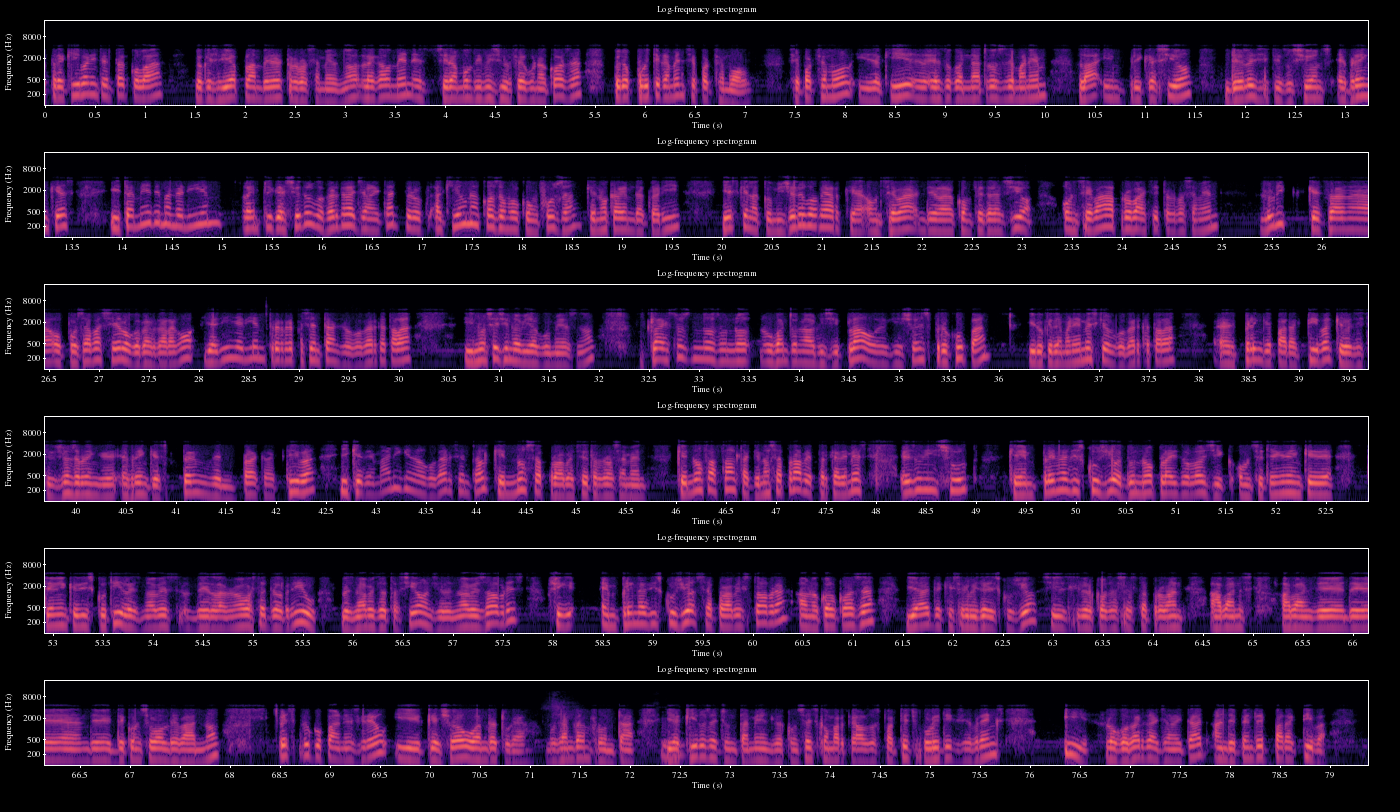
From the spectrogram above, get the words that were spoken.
per aquí van intentar colar el que seria plan B de trasbassaments. No? Legalment és, serà molt difícil fer alguna cosa, però políticament se pot fer molt se pot fer molt i d'aquí és quan nosaltres demanem la implicació de les institucions ebrenques i també demanaríem la implicació del govern de la Generalitat, però aquí hi ha una cosa molt confusa que no acabem d'aclarir i és que en la comissió de govern que, on se va, de la Confederació on se va aprovar aquest trasbassament l'únic que es va oposar va ser el govern d'Aragó i allí hi havia tres representants del govern català i no sé si no hi havia algú més, no? Clar, estos no, no, no ho van donar al vistiplau i això ens preocupa i el que demanem és que el govern català eh, prengui part activa, que les institucions ebrenques prenguen part activa i que demanin al govern central que no s'aprova aquest trasbassament, que no fa falta, que no s'aprove, perquè a més és un insult que en plena discussió d'un nou pla ideològic on se tenen que, tenen que discutir les noves, de la nova estat del riu, les noves dotacions i les noves obres, o sigui, en plena discussió s'aprova aquesta obra, amb la qual cosa ja de què serveix la discussió, si, si la cosa s'està aprovant abans, abans de, de, de, de qualsevol debat, no? És preocupant, és greu i que això ho hem d'aturar, ho hem d'enfrontar. Mm -hmm. I aquí els ajuntaments, els consells comarcals, els partits polítics ebrencs i el govern de la Generalitat han de prendre part activa.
